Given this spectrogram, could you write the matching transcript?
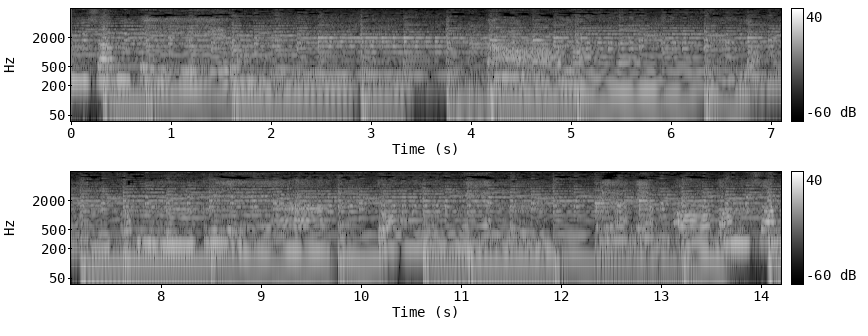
មសម្ពីរុង ដុំសំ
